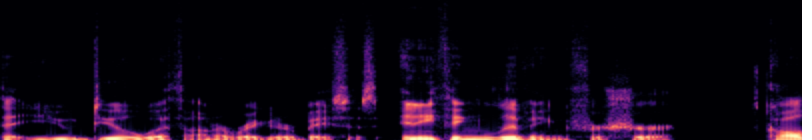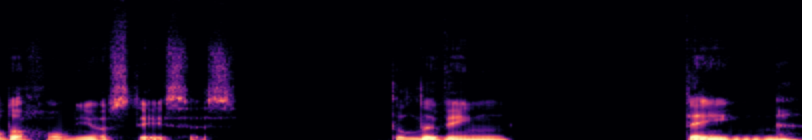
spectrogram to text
that you deal with on a regular basis. Anything living, for sure. It's called a homeostasis. The living thing,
